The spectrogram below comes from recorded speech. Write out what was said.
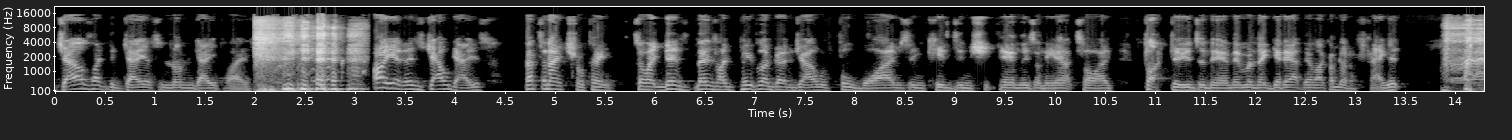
Jail's like the gayest non-gay place. Oh yeah, there's jail gays. That's an actual thing. So like, there's there's like people that go to jail with full wives and kids and shit families on the outside. Fuck dudes in there, and then when they get out, they're like, I'm not a faggot.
